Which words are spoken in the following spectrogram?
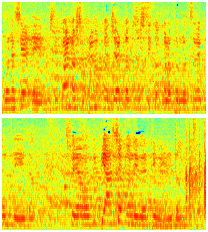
Buonasera, eh, questo qua è il nostro primo concerto acustico con la formazione completa. Speriamo vi piaccia e buon divertimento.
